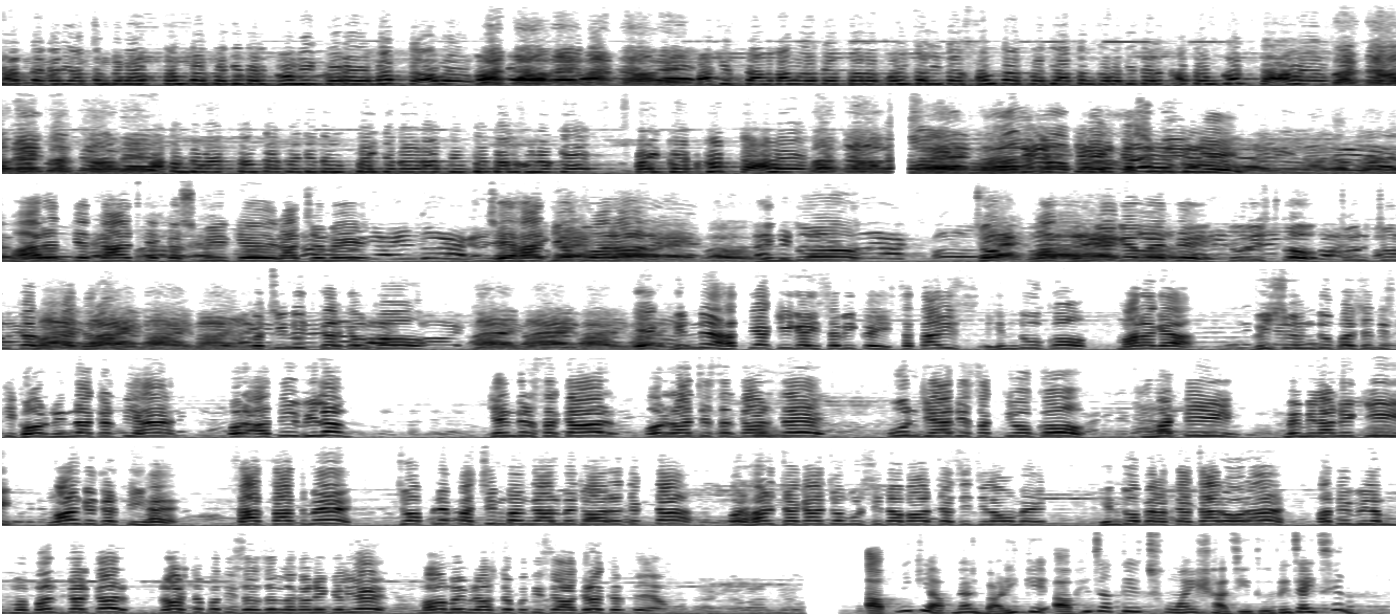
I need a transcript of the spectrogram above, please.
হিন্দুগণ হত্যাকারী আতঙ্কবাদ সন্ত্রাসবাদীদের গুলি করে মারতে হবে পাকিস্তান বাংলাদেশ দ্বারা পরিচালিত সন্ত্রাসবাদী আতঙ্কবাদীদের খতম করতে হবে আতঙ্কবাদ সন্ত্রাসবাদীদের উৎসাহিত করে রাজনৈতিক দলগুলোকে বয়কট করতে হবে कल जो अपने कश्मीर के भारत के ताज के कश्मीर के राज्य में जेहादियों द्वारा हिंदुओं जो वहाँ घूमने गए हुए थे टूरिस्ट को चुन चुन कर उनका धर्म को चिन्हित करके उनको एक घिन्न हत्या की गई सभी की। सत्ताईस हिंदू को मारा गया। विश्व हिंदू परिषद इसकी घोर निंदा करती है और अति विलंब केंद्र सरकार और राज्य सरकार से उन जिहादी शक्तियों को मट्टी में मिलाने की मांग करती है। साथ साथ में जो अपने पश्चिम बंगाल में जो अराजकता और हर जगह जो मुर्शिदाबाद जैसी जिलों में हिंदुओं पर अत्याचार हो रहा है अति विलंब बंद कर कर राष्ट्रपति शासन लगाने के लिए महामहिम राष्ट्रपति से आग्रह करते हैं हम আপনি কি আপনার বাড়িকে আভিজাত্যের ছোঁয়ায় সাজিয়ে তুলতে চাইছেন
